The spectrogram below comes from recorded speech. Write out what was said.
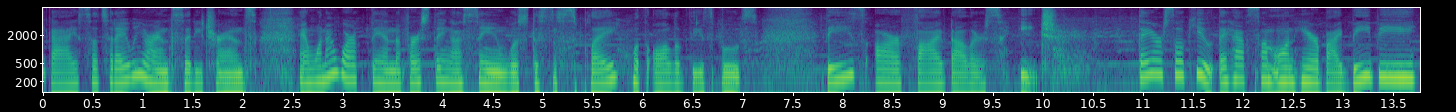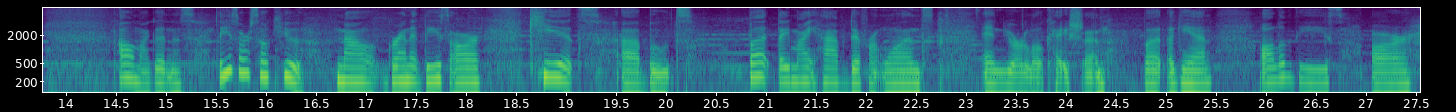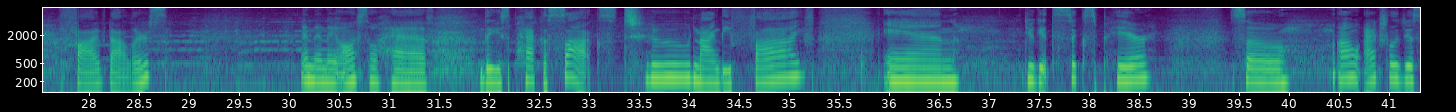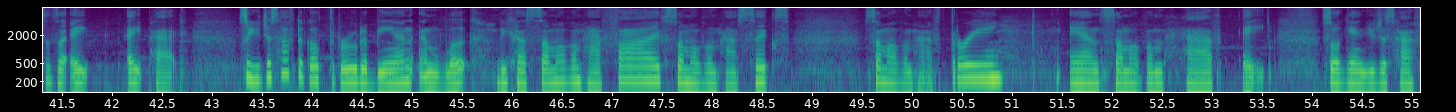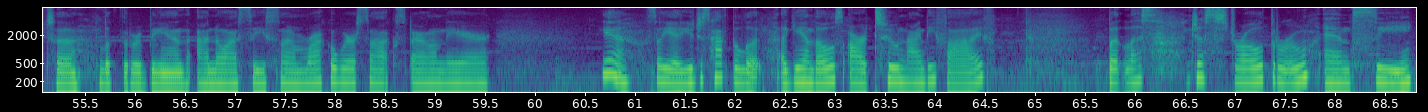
Hey guys, so today we are in Citi Trends and when I walked in the first thing I seen was this display with all of these boots. These are $5 each. They are so cute. They have some on here by BB. Oh my goodness, these are so cute. Now granted these are kids uh, boots but they might have different ones in your location. But again, all of these are $5 and then they also have these pack of socks, two ninety five, and you get six pair. So, oh, actually, this is an eight eight pack. So you just have to go through the bin and look because some of them have five, some of them have six, some of them have three, and some of them have eight. So again, you just have to look through the bin. I know I see some Rocawear socks down there yeah so yeah you just have to look again those are 295 but let's just stroll through and see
